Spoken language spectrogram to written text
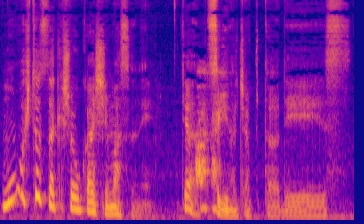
もう一つだけ紹介しますね。じゃあ、はい次のチャプターです。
